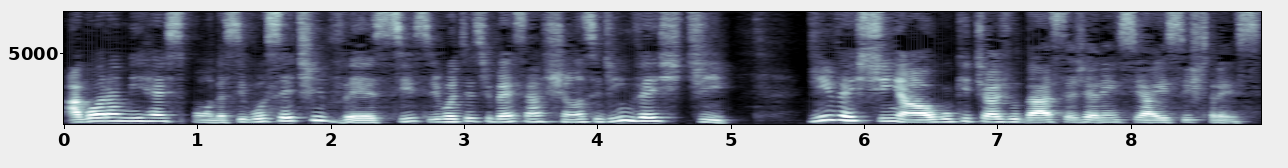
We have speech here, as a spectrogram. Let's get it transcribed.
Agora me responda, se você tivesse, se você tivesse a chance de investir, de investir em algo que te ajudasse a gerenciar esse estresse,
